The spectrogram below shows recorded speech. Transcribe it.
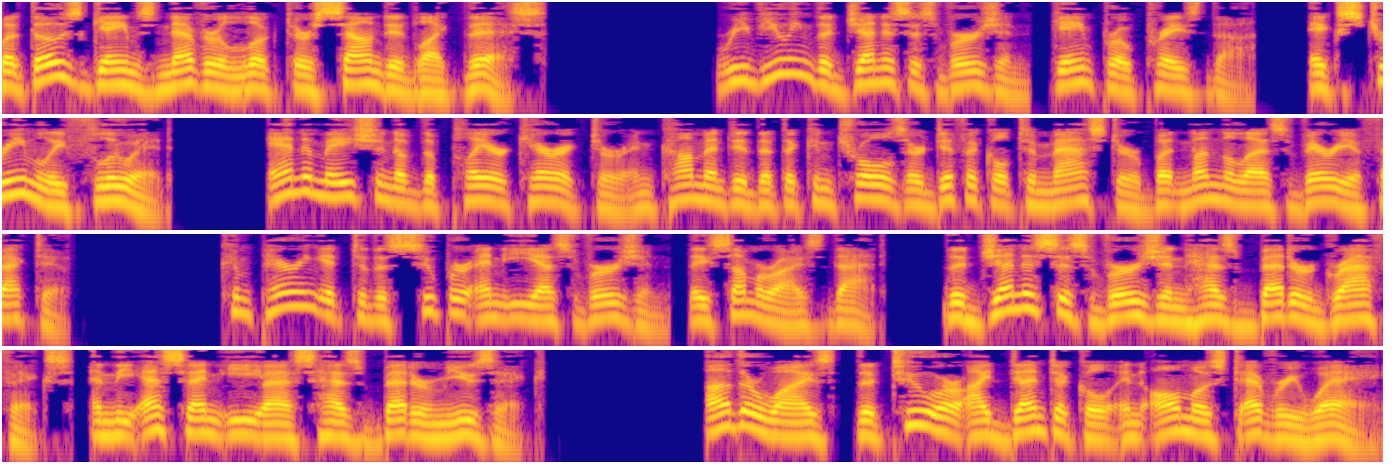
But those games never looked or sounded like this." Reviewing the Genesis version, GamePro praised the extremely fluid animation of the player character and commented that the controls are difficult to master but nonetheless very effective. Comparing it to the Super NES version, they summarized that, "...the Genesis version has better graphics, and the SNES has better music." Otherwise, the two are identical in almost every way.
